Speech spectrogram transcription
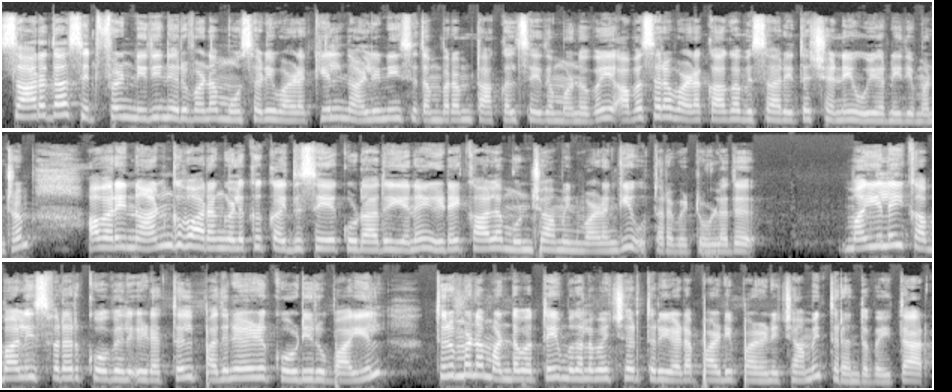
சாரதா சிட்ஃபண்ட் நிதி நிறுவன மோசடி வழக்கில் நளினி சிதம்பரம் தாக்கல் செய்த மனுவை அவசர வழக்காக விசாரித்த சென்னை உயர்நீதிமன்றம் அவரை நான்கு வாரங்களுக்கு கைது செய்யக்கூடாது என இடைக்கால முன்ஜாமீன் வழங்கி உத்தரவிட்டுள்ளது. மயிலை கபாலீஸ்வரர் கோவில் இடத்தில் பதினேழு கோடி ரூபாயில் திருமண மண்டபத்தை முதலமைச்சர் திரு. எடப்பாடி பழனிசாமி திறந்து வைத்தார்.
